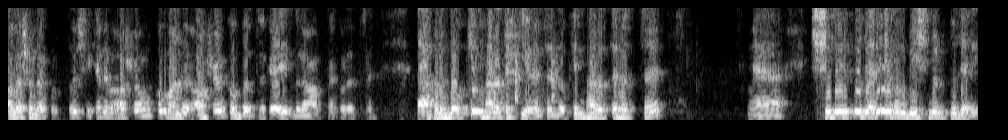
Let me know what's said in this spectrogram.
গবেষণা করতো, সেখানে অসংখ্য মানুষ, অসংখ্য বৌদ্ধকে হিন্দুরা হত্যা করেছে। তারপরে দক্ষিণ ভারতে কি হয়েছে? দক্ষিণ ভারতে হচ্ছে শিবের পূজারী এবং বিষ্ণুর পূজারী,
